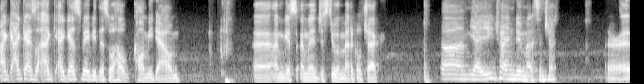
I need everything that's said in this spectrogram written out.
I, I guess I, I guess maybe this will help calm me down. Uh, I'm guess I'm gonna just do a medical check. Um, yeah, you can try and do a medicine check. All right.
